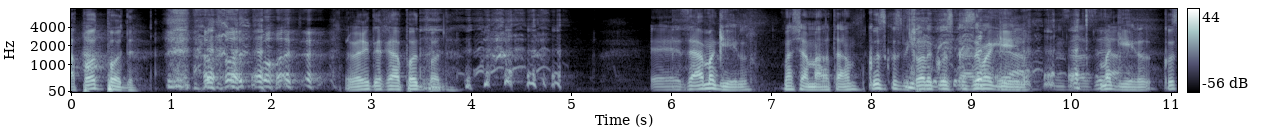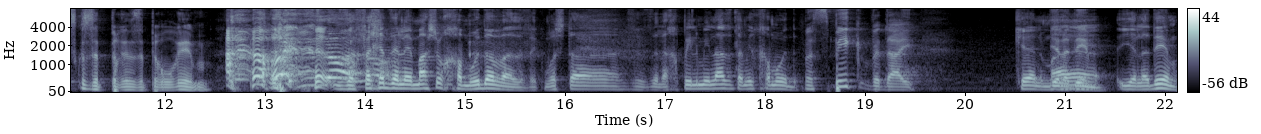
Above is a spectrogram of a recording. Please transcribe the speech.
הפודפוד. דבר איתי אחרי הפודפוד. אה, זה היה מגעיל, מה שאמרת. קוסקוס, לקרוא לקוסקוס זה מגעיל. מגעיל. קוסקוס זה פירורים. זה הופך את זה למשהו חמוד אבל, זה כמו שאתה... זה- להכפיל מילה זה תמיד חמוד. מספיק ודי. כן, מה... ילדים. ילדים.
